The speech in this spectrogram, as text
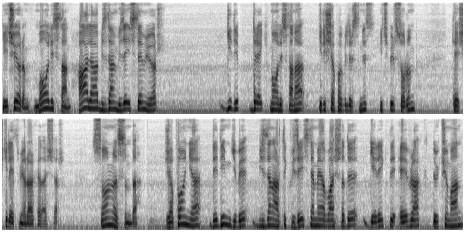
Geçiyorum. Moğolistan hala bizden vize istemiyor. Gidip direkt Moğolistan'a giriş yapabilirsiniz. Hiçbir sorun teşkil etmiyor arkadaşlar. Sonrasında Japonya dediğim gibi bizden artık vize istemeye başladı. Gerekli evrak, döküman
